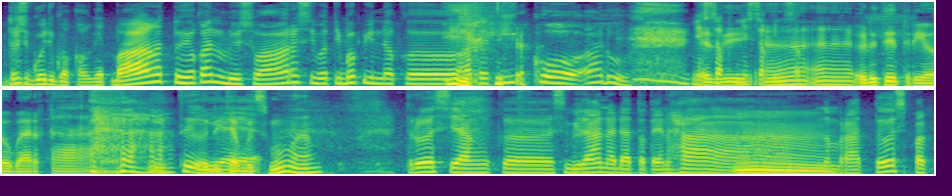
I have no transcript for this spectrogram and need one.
terus gue juga kaget banget tuh ya kan Luis Suarez tiba-tiba pindah ke Atletico aduh nyesek Jadi, nyesek nyesek ah, ah, udah tuh trio Barca. itu udah Iya. cabut semua. terus yang ke 9 ada Tottenham Hmm. 643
